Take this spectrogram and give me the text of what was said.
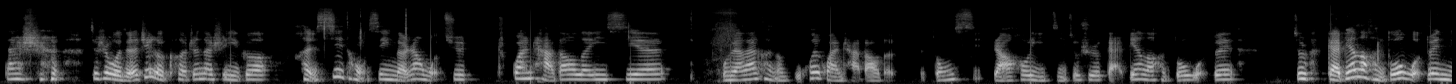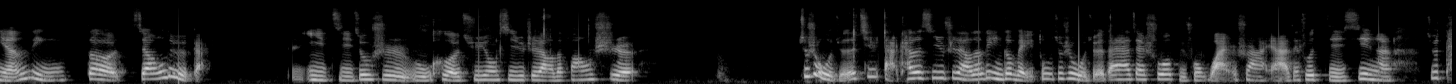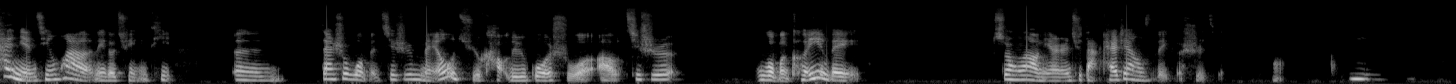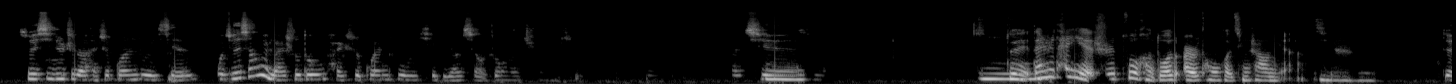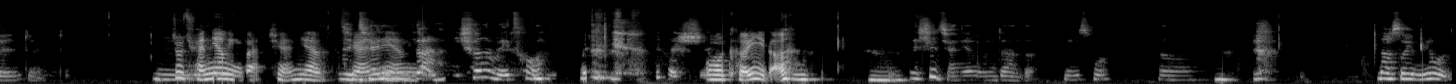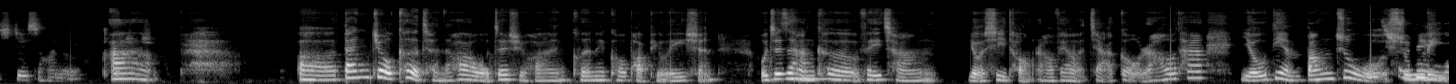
但是就是我觉得这个课真的是一个很系统性的，让我去观察到了一些我原来可能不会观察到的东西，然后以及就是改变了很多我对。就是改变了很多我对年龄的焦虑感，以及就是如何去用戏剧治疗的方式。就是我觉得其实打开了戏剧治疗的另一个维度，就是我觉得大家在说，比如说玩耍呀，在说即兴啊，就太年轻化了那个群体。嗯，但是我们其实没有去考虑过说，哦，其实我们可以为中老年人去打开这样子的一个世界。嗯，所以戏剧治疗还是关注一些，我觉得相对来说都还是关注一些比较小众的群体，而且，嗯，对，但是他也是做很多儿童和青少年，其实，对对对，就全年龄段，全年全年龄段，你说的没错，是，我可以的，嗯，那是全年龄段的，没错，嗯。那所以没有最喜欢的啊，呃，单就课程的话，我最喜欢 clinical population。我觉得这堂课非常有系统，然后非常有架构，然后它有点帮助我梳理。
